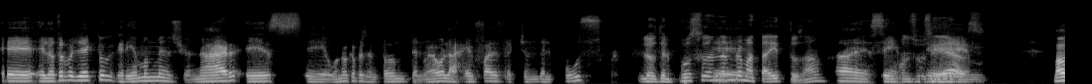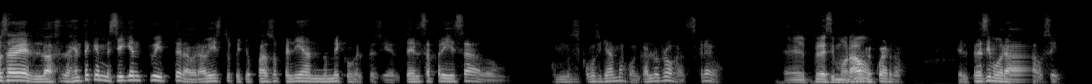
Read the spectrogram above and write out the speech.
Eh, el otro proyecto que queríamos mencionar es eh, uno que presentó de nuevo la jefa de fracción del PUSC. Los del PUSC andan Eh, remataditos, ¿ah? Sí. Con sus Eh, ideas. Vamos a ver, la, la gente que me sigue en Twitter habrá visto que yo paso peleándome con el presidente del Saprissa, don, ¿cómo, se- cómo se llama? Juan Carlos Rojas, creo. El Presi No Morado. recuerdo. El Presi Morado, sí.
